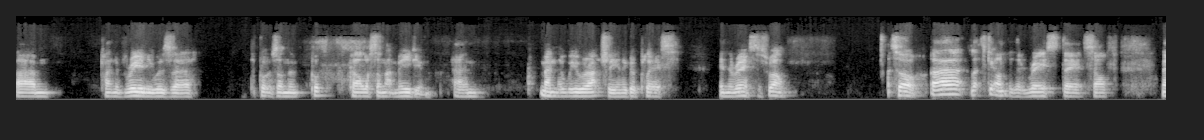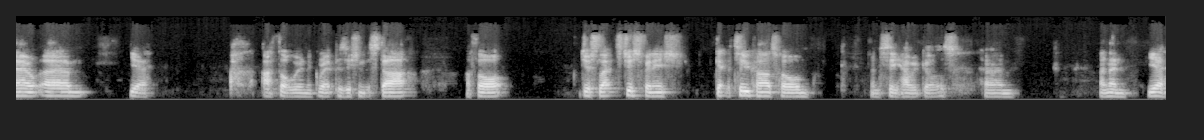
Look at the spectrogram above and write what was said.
Um, kind of really was uh, to put us on the put Carlos on that medium um, meant that we were actually in a good place in the race as well. So uh, let's get on to the race day itself. Now, um, yeah, I thought we were in a great position to start. I thought just let's just finish, get the two cars home, and see how it goes. Um, and then, yeah,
